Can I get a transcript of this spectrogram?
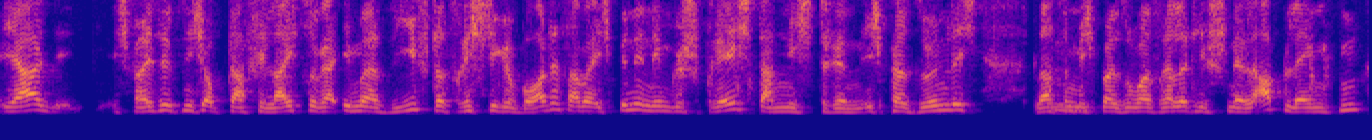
ja, ich weiß jetzt nicht, ob da vielleicht sogar immersiv das richtige Wort ist, aber ich bin in dem Gespräch dann nicht drin. Ich persönlich lasse mhm. mich bei sowas relativ schnell ablenken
